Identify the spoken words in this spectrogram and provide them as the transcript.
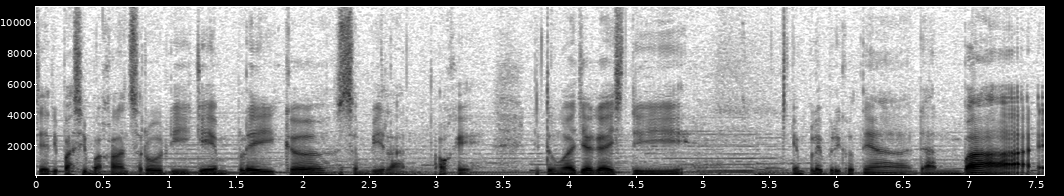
jadi pasti bakalan seru di gameplay ke 9. Oke, ditunggu aja guys di gameplay berikutnya dan bye.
